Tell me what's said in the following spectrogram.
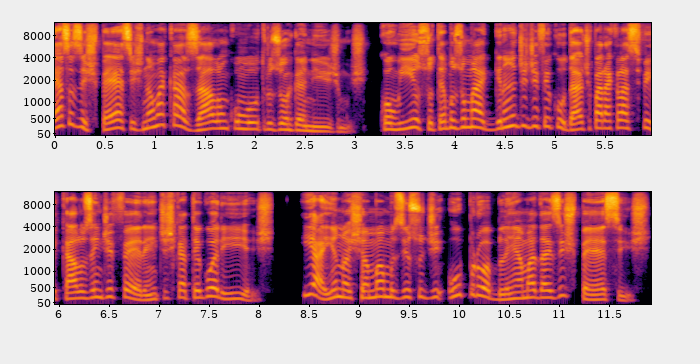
Essas espécies não acasalam com outros organismos. Com isso, temos uma grande dificuldade para classificá-los em diferentes categorias. E aí, nós chamamos isso de o problema das espécies.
